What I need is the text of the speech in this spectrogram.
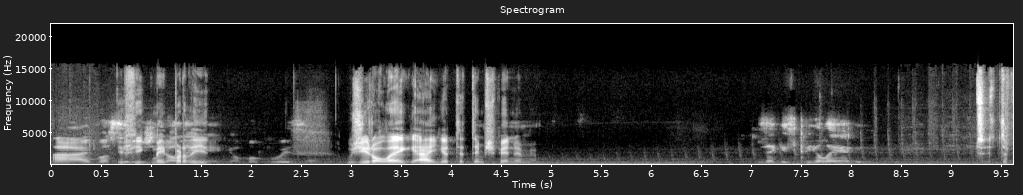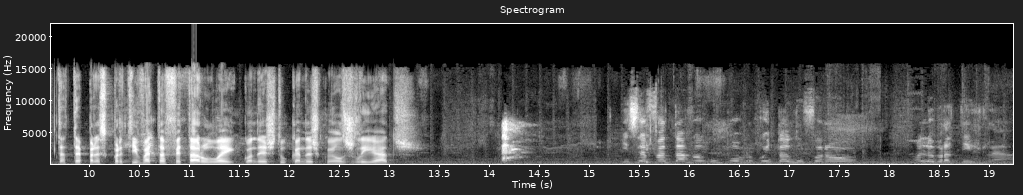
Ai, você Eu fico meio perdido. É uma coisa. O Giroleg, ai, até temos pena mesmo. Mas é que isso cria lag. Até parece que para ti vai-te afetar o leg. Quando és tu que andas com eles ligados, Isso afetava o pobre coitado do farol. Olha, Bratislava.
